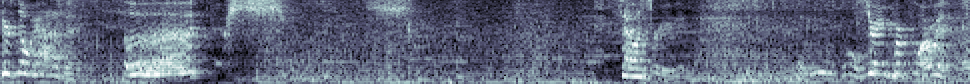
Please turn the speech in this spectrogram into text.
There's no way out of this. Sound breathing. String performance.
